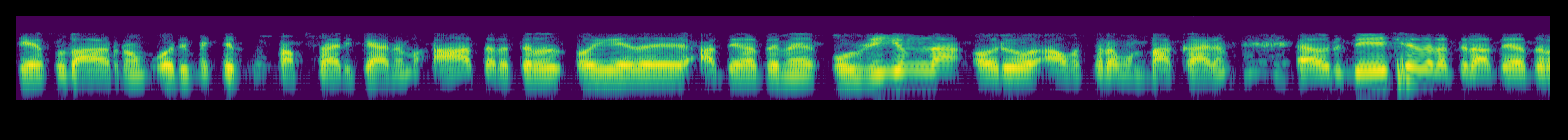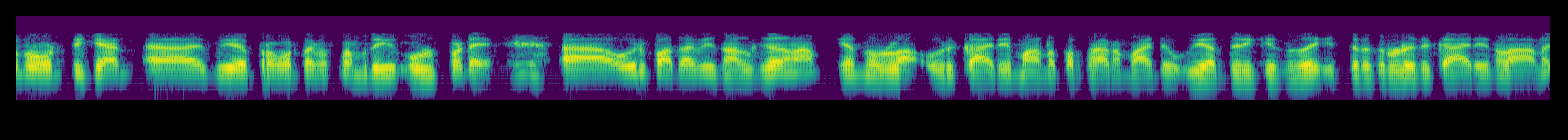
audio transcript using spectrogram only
കെ സുധാകരനും ഒരുമിച്ച് സംസാരിക്കാനും ആ തരത്തിൽ ഏത് അദ്ദേഹത്തിന് ഒഴിയുന്ന ഒരു അവസരം ഉണ്ടാക്കാനും ഒരു ദേശീയ തലത്തിൽ അദ്ദേഹത്തിന് പ്രവർത്തിക്കാൻ പ്രവർത്തക സമിതി ഉൾപ്പെടെ ഒരു പദവി നൽകണം എന്നുള്ള ഒരു കാര്യമാണ് പ്രധാനമായിട്ട് ഉയർന്നിരിക്കുന്നത്. ഇത്തരത്തിലുള്ള ഒരു കാര്യങ്ങളാണ്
